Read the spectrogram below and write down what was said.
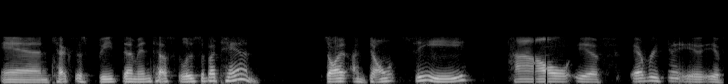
And Texas beat them in Tuscaloosa by 10. So I, I don't see how if everything if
